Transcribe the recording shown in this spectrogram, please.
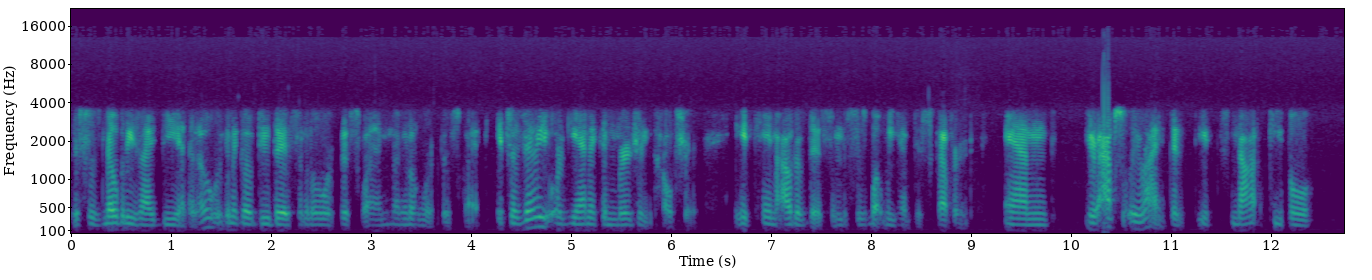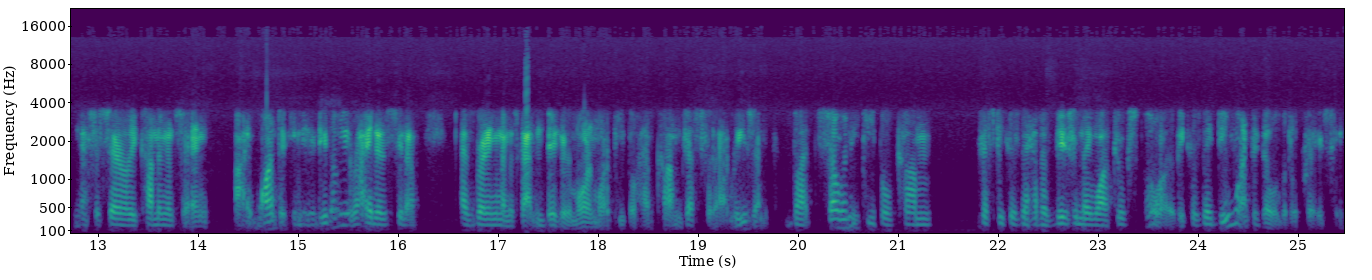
This was nobody's idea that, oh, we're going to go do this and it'll work this way and then it'll work this way. It's a very organic, emergent culture. It came out of this, and this is what we have discovered. And you're absolutely right that it's not people necessarily coming and saying, I want a community. You're right, as you know, as Burning Man has gotten bigger, more and more people have come just for that reason. But so many people come just because they have a vision they want to explore, because they do want to go a little crazy,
